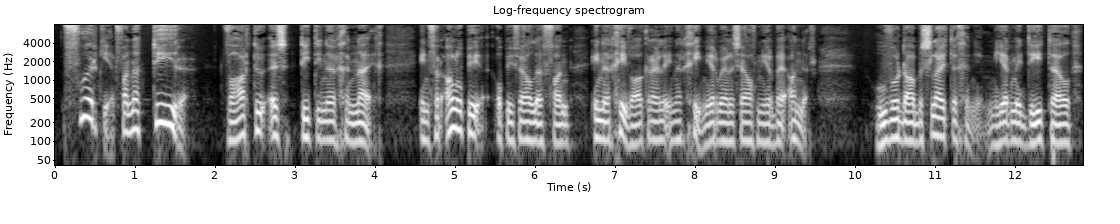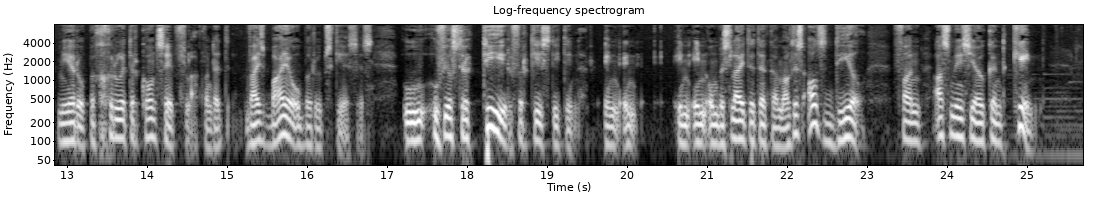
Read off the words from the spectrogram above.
voorkeur van nature. Waartoe is die tiener geneig? En veral op die op die velde van energie, waar kry hulle energie? Meer by hulle self, meer by ander. Hoe word daar besluite geneem? Meer met detail, meer op 'n groter konsepvlak, want dit wys baie op beroepskeuses. Hoe hoeveel struktuur verkies die tiener? En en en en om besluite te kan maak. Dit is als deel van as mens jou kind ken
